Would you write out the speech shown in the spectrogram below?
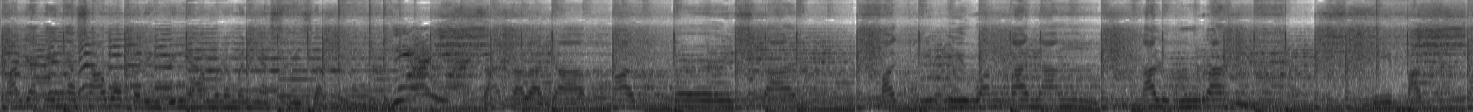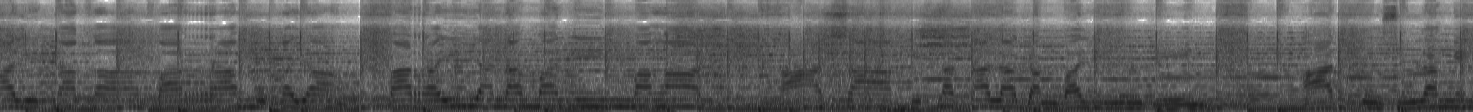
Hanggang kay asawa, balimbingan mo naman nga sinisan Sa talaga pag first time Pag-iiwang ka ng kaluguran. Ipagpalit na ka para mo kaya Para iyan naman mga Kasakit na talagang balimbing At usulang ng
